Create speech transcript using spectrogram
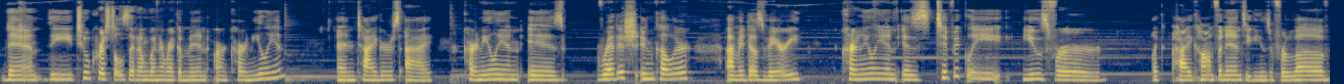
then the two crystals that I'm going to recommend are carnelian and tiger's eye. Carnelian is reddish in color. Um, it does vary. Carnelian is typically used for like high confidence. You can use it for love,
